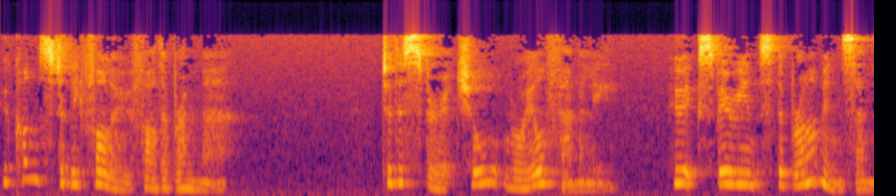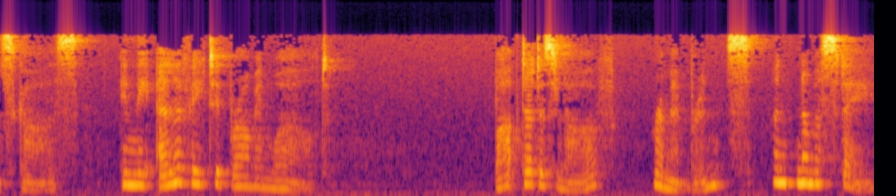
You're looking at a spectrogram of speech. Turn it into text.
who constantly follow Father Brahma, to the spiritual royal family who experience the Brahmin sanskars in the elevated Brahmin world. Bapdada's love, remembrance, and namaste.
